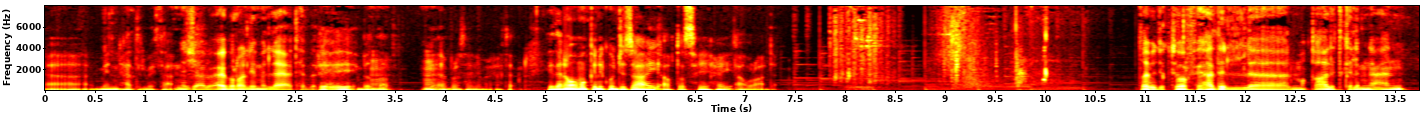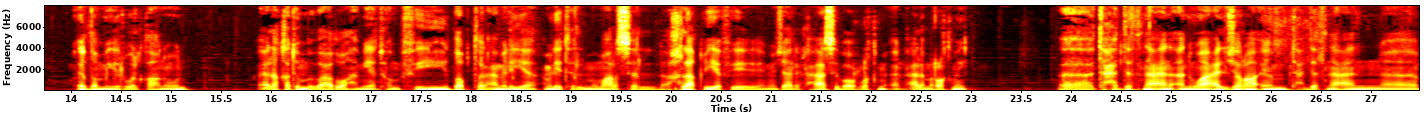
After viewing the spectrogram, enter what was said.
آه من هذا المثال. نجعله عبرة لمن لا يعتبر. إيه إيه بالضبط. عبرة لمن لا يعتبر. اذا هو ممكن يكون جزائي أو تصحيحي أو رادع. طيب دكتور في هذا المقال تكلمنا عن الضمير والقانون علاقتهم ببعض وأهميتهم في ضبط العملية عملية الممارسة الأخلاقية في مجال الحاسب أو الرقم العالم الرقمي. أه تحدثنا عن أنواع الجرائم، تحدثنا عن أه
